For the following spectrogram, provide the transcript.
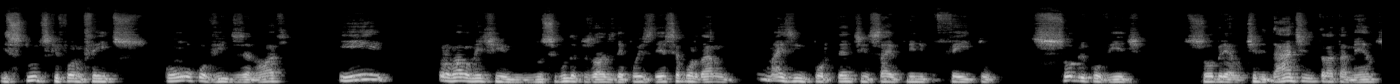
estudos que foram feitos com o Covid-19 e provavelmente no segundo episódio depois desse abordaram o mais importante ensaio clínico feito sobre Covid, sobre a utilidade de tratamentos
